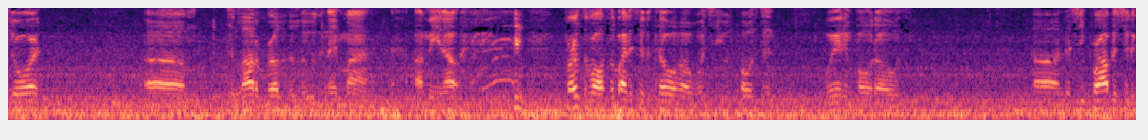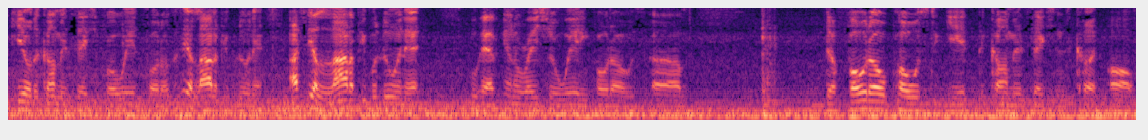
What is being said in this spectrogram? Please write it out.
short. Um, a lot of brothers are losing their mind. I mean, I, first of all, somebody should have told her when she was posting wedding photos uh, that she probably should have killed the comment section for wedding photos. I see a lot of people doing that. I see a lot of people doing that who have interracial wedding photos. Um, the photo post to get the comment sections cut off.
